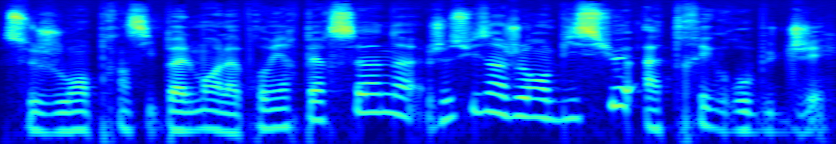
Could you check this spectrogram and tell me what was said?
Se jouant principalement à la première personne, je suis un jeu ambitieux à très gros budget.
